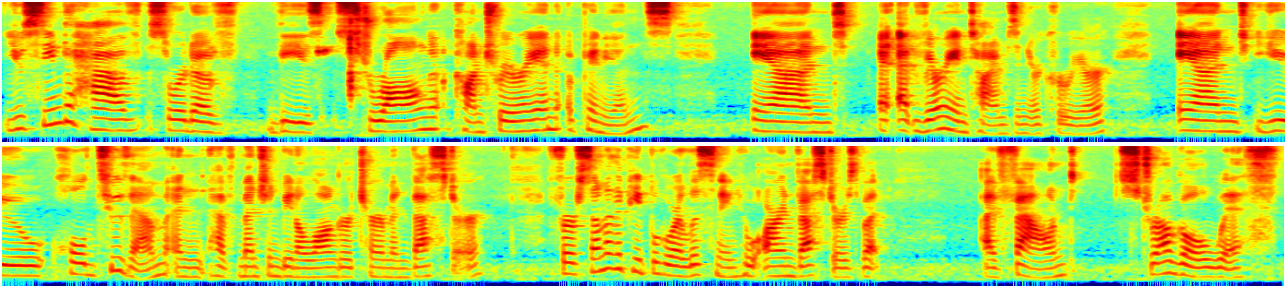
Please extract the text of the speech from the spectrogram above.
you seem to have sort of these strong contrarian opinions and at varying times in your career and you hold to them and have mentioned being a longer term investor for some of the people who are listening who are investors but i've found struggle with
